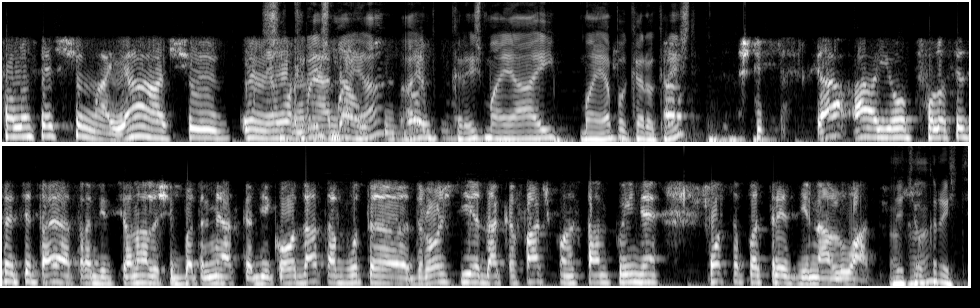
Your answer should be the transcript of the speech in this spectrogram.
folosesc și mai ea și uneori Și mai crești mai adaug ea? și Ai, drojdie. crești mai ea? Ai mai ea pe care o crești? Da, a, eu folosesc rețeta aia tradițională și bătrânească, adică odată avută drojdie, dacă faci constant pâine, poți să păstrezi din aluat. Deci o crești.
